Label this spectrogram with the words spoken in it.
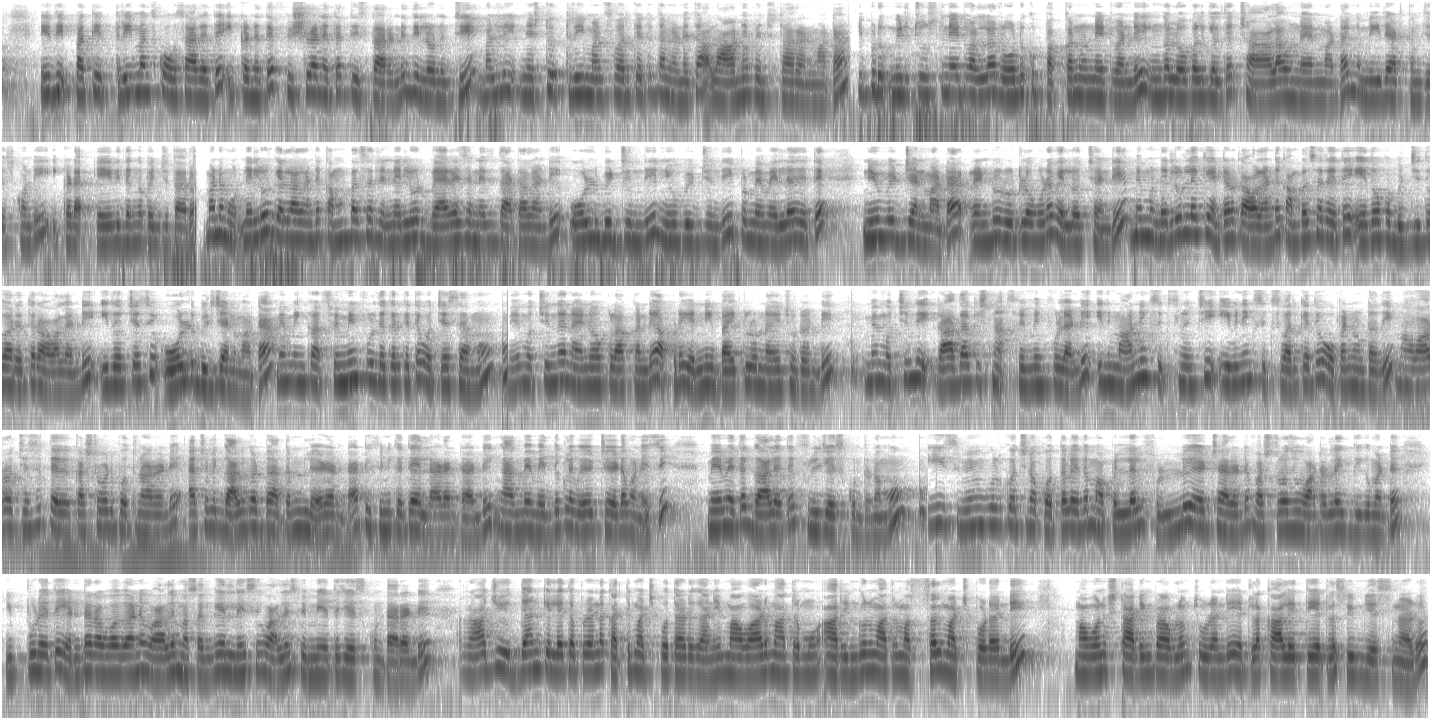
ఇది ప్రతి త్రీ మంత్స్కి ఒకసారి అయితే ఇక్కడనైతే ఫిష్లను అయితే తీస్తారండి దీనిలో నుంచి. మళ్ళీ నెక్స్ట్ త్రీ మంత్స్ వరకు అయితే దానిని అయితే అలానే పెంచుతారనమాట ఇప్పుడు మీరు చూస్తున్నటి వల్ల రోడ్డుకు పక్కన ఉండేటువంటి ఇంకా లోపలికి వెళ్తే చాలా ఉన్నాయన్నమాట. ఇంకా మీరే అర్థం చేసుకోండి ఇక్కడ ఏ విధంగా పెంచుతారో. మనము నెల్లూరుకి వెళ్ళాలంటే కంపల్సరీ నెల్లూరు బ్యారేజ్ అనేది దాటాలండి. ఓల్డ్ బ్రిడ్జ్ ఉంది న్యూ బ్రిడ్జ్ ఉంది. ఇప్పుడు మేము వెళ్ళేది అయితే న్యూ బ్రిడ్జ్ అనమాట రెండు రూట్లో కూడా వెళ్ళొచ్చండి. మేము నెల్లూరులోకి ఎంటర్ కావాలంటే కంపల్సరీ అయితే ఏదో ఒక బ్రిడ్జ్ ద్వారా అయితే రావాలండి. ఇది వచ్చేసి ఓల్డ్ బ్రిడ్జ్ అనమాట మేము ఇంకా స్విమ్మింగ్ పూల్ దగ్గరికి అయితే వచ్చేసాము. మేము వచ్చిందే నైన్ ఓ క్లాక్ అండి. అప్పుడే ఎన్ని బైక్లు ఉన్నాయో చూడండి. మేము వచ్చింది రాధాకృష్ణ స్విమ్మింగ్ పూల్ అండి. ఇది మార్నింగ్ సిక్స్ నుంచి ఈవినింగ్ సిక్స్ వరకు అయితే ఓపెన్ ఉంటుంది. మా వారు వచ్చేసి తెగ కష్టపడిపోతున్నారండి. యాక్చువల్లీ గాలిగడ్డ అతను లేడంట. టిఫిన్కి అయితే వెళ్ళాడంట అండి. మేము ఎందుకులో వెయిట్ చేయడం అనేసి మేమైతే గాలి అయితే ఫిల్ చేసుకుంటున్నాము. ఈ స్విమ్మింగ్ పూల్కి వచ్చిన కొత్తలో అయితే మా పిల్లలు ఫుల్ ఏడ్చారంటే ఫస్ట్ రోజు వాటర్లోకి దిగమంటే ఇప్పుడైతే ఎంటర్ అవ్వగానే వాళ్ళే మా సంఖ్య వెళ్ళేసి వాళ్ళే స్విమ్మింగ్ అయితే చేసుకుంటారండి. రాజు యుద్ధానికి వెళ్ళేటప్పుడైనా కత్తి మర్చిపోతాడు కానీ మా వాడు మాత్రము ఆ రింగును మాత్రం అస్సలు మర్చిపోడండి. మా ఓన్కి స్టార్టింగ్ ప్రాబ్లం చూడండి ఎట్లా కాలు ఎత్తి ఎట్లా స్విమ్ చేస్తున్నాడు.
